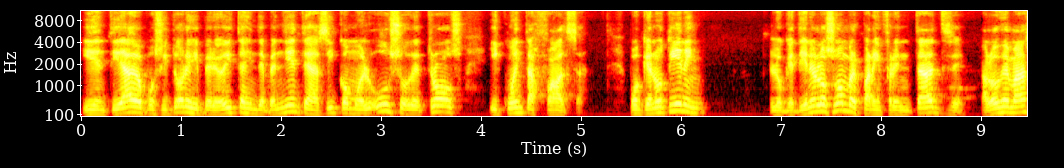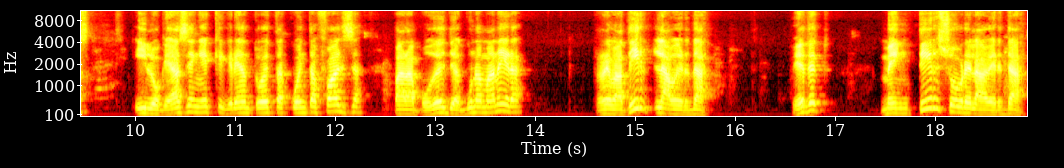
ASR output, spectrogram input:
identidad de opositores y periodistas independientes, así como el uso de trolls y cuentas falsas, porque no tienen lo que tienen los hombres para enfrentarse a los demás y lo que hacen es que crean todas estas cuentas falsas para poder de alguna manera rebatir la verdad. Fíjate, mentir sobre la verdad.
